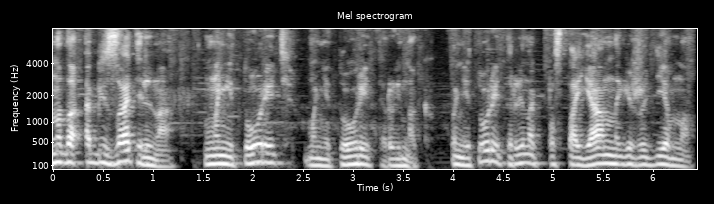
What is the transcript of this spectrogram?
Надо обязательно мониторить, мониторить рынок. Мониторить рынок постоянно, ежедневно.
